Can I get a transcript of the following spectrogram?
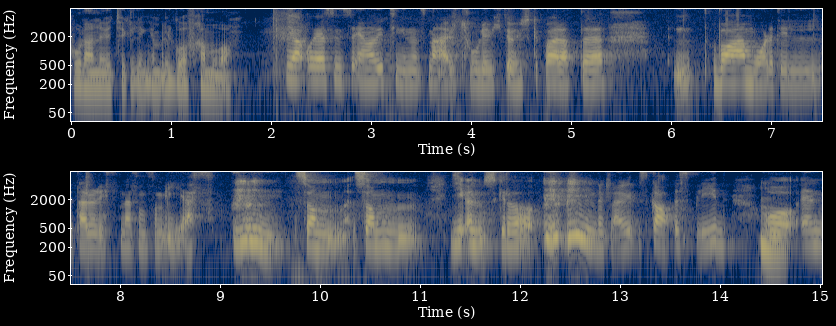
hvordan utviklingen vil gå fremover. Ja, og jeg synes En av de tingene som er utrolig viktig å huske på, er at uh, hva er målet til terroristene, sånn som IS? som, som, de ønsker å beklager, skape splid. Mm. Og en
